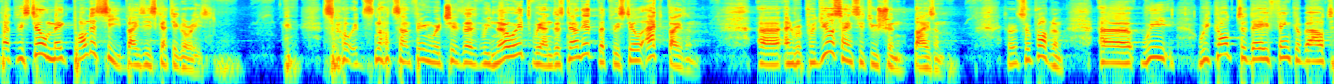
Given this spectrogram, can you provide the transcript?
But we still make policy by these categories. so it's not something which is that we know it, we understand it, but we still act by them. Uh, and reproduce our institution by them. So it's a problem. Uh, we, we can't today think about,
